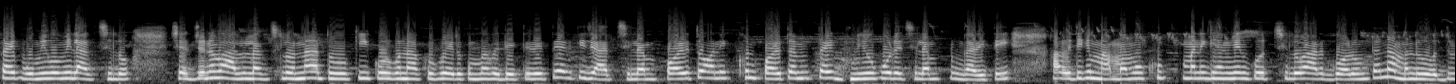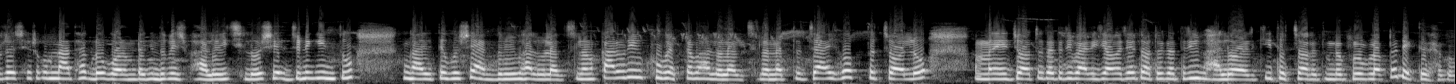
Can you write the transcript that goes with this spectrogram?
প্রায় বমি বমি লাগছিল। সের জন্য ভালো লাগছিল না, তো কি করব, না করব এরকমভাবে দেখতে দেখতে আর কি যাচ্ছিলাম। পরে তো অনেকক্ষণ পরে তো আমি প্রায় ঘুমিয়েও পড়েছিলাম গাড়িতেই। আর ওইদিকে মামামও খুব মানে ঘ্যান ঘ্যান করছিল। আর গরমটা না মানে রোদ্রটা সেরকম না থাকলেও গরমটা কিন্তু বেশ ভালোই ছিল। সের জন্য কিন্তু গাড়িতে বসে একদমই ভালো লাগছিল না। কারোরই খুব একটা ভালো লাগছিল না। তো যাই হোক, তো চলো। মানে যত তাড়াতাড়ি বাড়ি যাওয়া যায় তত তাড়াতাড়ি ভালো আর কি। তো চলো তোমরা পুরো ব্লগটা দেখতে থাকো।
